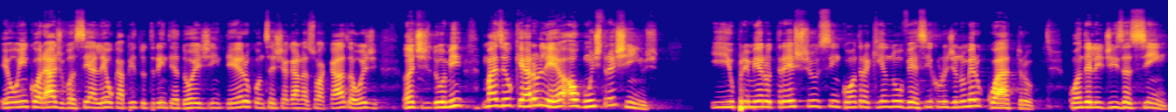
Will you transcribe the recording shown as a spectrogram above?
Eu encorajo você a ler o capítulo 32 inteiro quando você chegar na sua casa, hoje, antes de dormir, mas eu quero ler alguns trechinhos. E o primeiro trecho se encontra aqui no versículo de número 4, quando ele diz assim,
